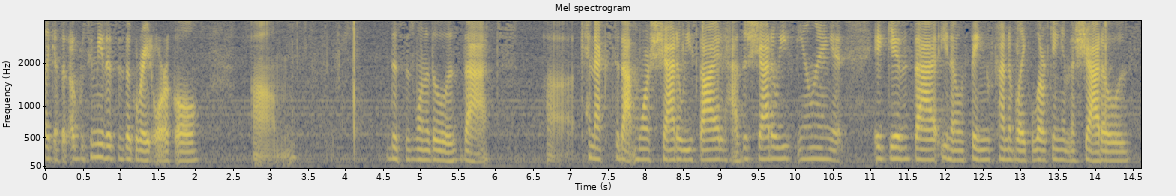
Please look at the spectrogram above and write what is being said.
like I said, uh, to me, this is a great oracle. Um, this is one of those that uh, connects to that more shadowy side. It has a shadowy feeling. It it gives that you know things kind of like lurking in the shadows.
